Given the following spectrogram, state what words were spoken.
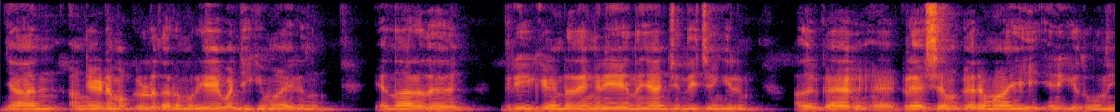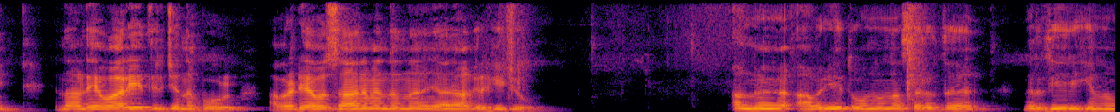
ഞാൻ അങ്ങയുടെ മക്കളുടെ തലമുറയെ വഞ്ചിക്കുമായിരുന്നു. എന്നാൽ അത് ഗ്രഹിക്കേണ്ടത് എങ്ങനെയെന്ന് ഞാൻ ചിന്തിച്ചെങ്കിലും അത് ക്ലേശകരമായി എനിക്ക് തോന്നി. എന്നാൽ ദേവാലയത്തിൽ ചെന്നപ്പോൾ അവരുടെ അവസാനം എന്തെന്ന് ഞാൻ ആഗ്രഹിച്ചു. അങ്ങ് അവരെ തോന്നുന്ന സ്ഥലത്ത് നിർത്തിയിരിക്കുന്നു.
